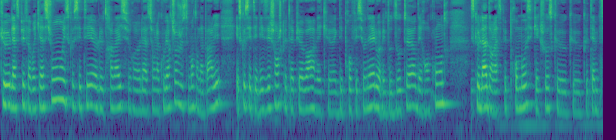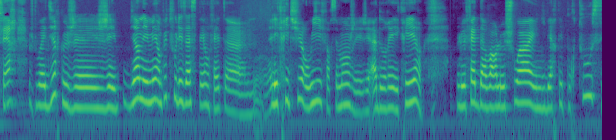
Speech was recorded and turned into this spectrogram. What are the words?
que l'aspect fabrication Est-ce que c'était euh, le travail sur euh, la, sur la couverture Justement, tu en as parlé. Est-ce que c'était les échanges que tu as pu avoir avec, avec des professionnels ou avec d'autres auteurs, des rencontres? Est-ce que là, dans l'aspect promo, c'est quelque chose que, que, que tu aimes faire? Je dois dire que j'ai bien aimé un peu tous les aspects en fait. L'écriture, oui, forcément, j'ai adoré écrire le fait d'avoir le choix et une liberté pour tous,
